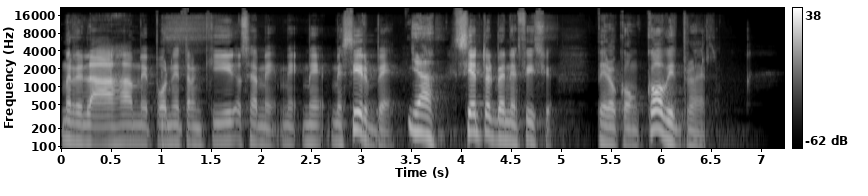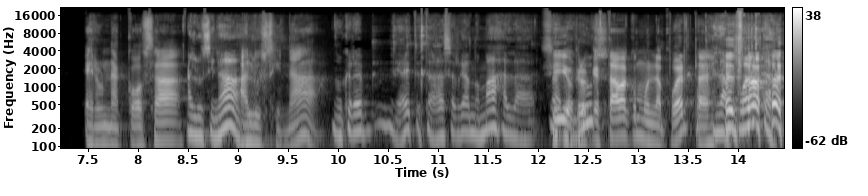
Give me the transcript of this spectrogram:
me relaja, me pone tranquilo, o sea, me, me, me, sirve. Ya. Siento el beneficio. Pero con COVID, brother, era una cosa... Alucinada. Alucinada. ¿No crees? Ya te estás acercando más a la Sí, yo creo que estaba como en la puerta. En la puerta.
